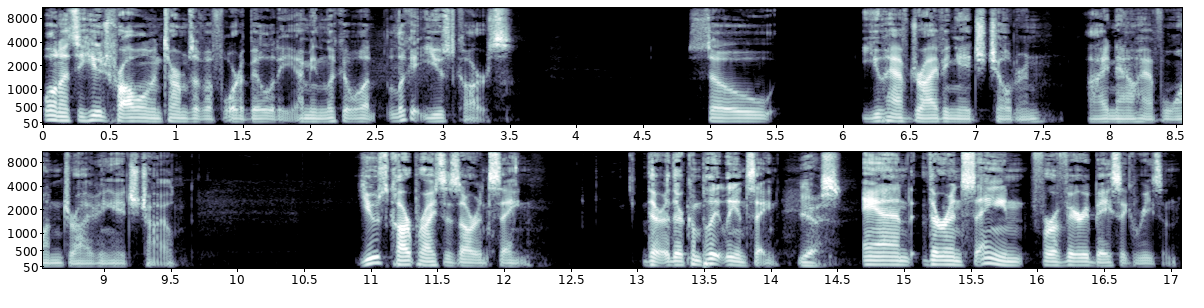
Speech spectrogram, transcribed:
Well, and it's a huge problem in terms of affordability. I mean, look at what look at used cars. So you have driving age children. I now have one driving age child. Used car prices are insane. They're they're completely insane. Yes. And they're insane for a very basic reason.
